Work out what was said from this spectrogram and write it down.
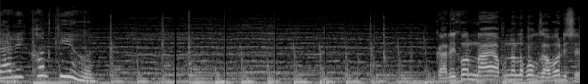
গাড়ীখন কি হ'ল? গাড়ীখন নাই আপোনালোকক যাব দিছে।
